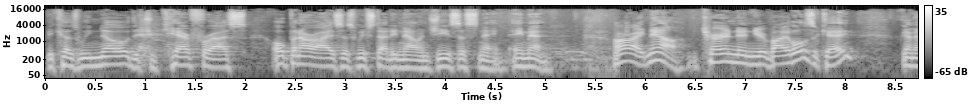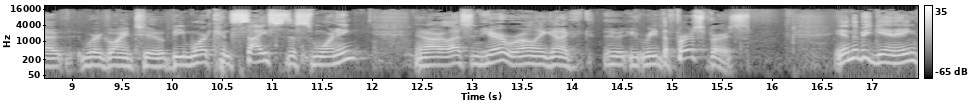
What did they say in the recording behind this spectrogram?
because we know that you care for us. Open our eyes as we study now in Jesus' name. Amen. All right, now turn in your Bibles, okay? Gonna, we're going to be more concise this morning. In our lesson here, we're only going to read the first verse. In the beginning,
